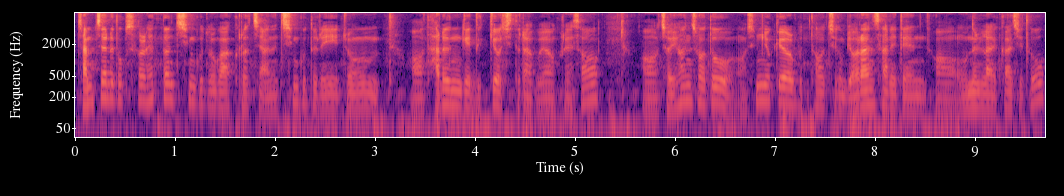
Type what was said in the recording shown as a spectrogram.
잠자리 독서를 했던 친구들과 그렇지 않은 친구들이 좀 어, 다른 게 느껴지더라고요. 그래서 어, 저희 현서도 16개월부터 지금 11살이 된 어, 오늘날까지도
